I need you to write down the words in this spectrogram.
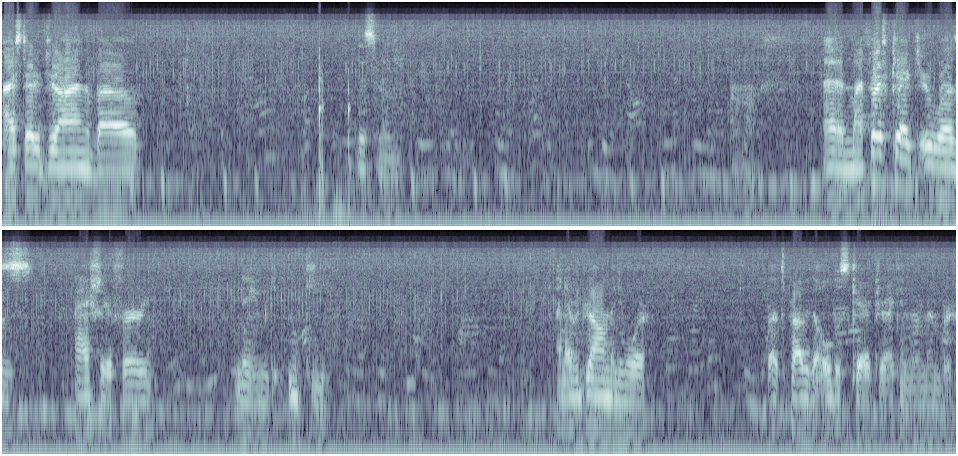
I started drawing about this many. Uh, and my first character was actually a furry named Uki. I never draw him anymore. That's probably the oldest character I can remember.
